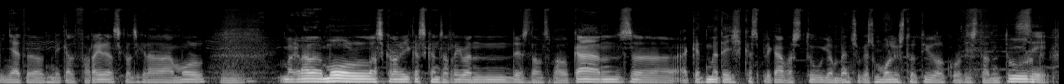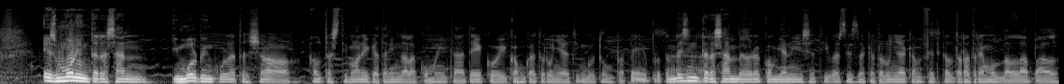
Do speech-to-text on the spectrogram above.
vinyeta de Miquel Ferreres, que els agradarà molt. M'agrada mm. molt les cròniques que ens arriben des dels Balcans, eh, aquest mateix que explicaves tu, jo em penso que és molt instructiu del Kurdistan turc. Sí. És molt interessant i molt vinculat a això el testimoni que tenim de la comunitat ECO i com Catalunya ha tingut un paper, però també és ah. interessant veure com hi ha iniciatives des de Catalunya que han fet que el terratrèmol del Lapal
